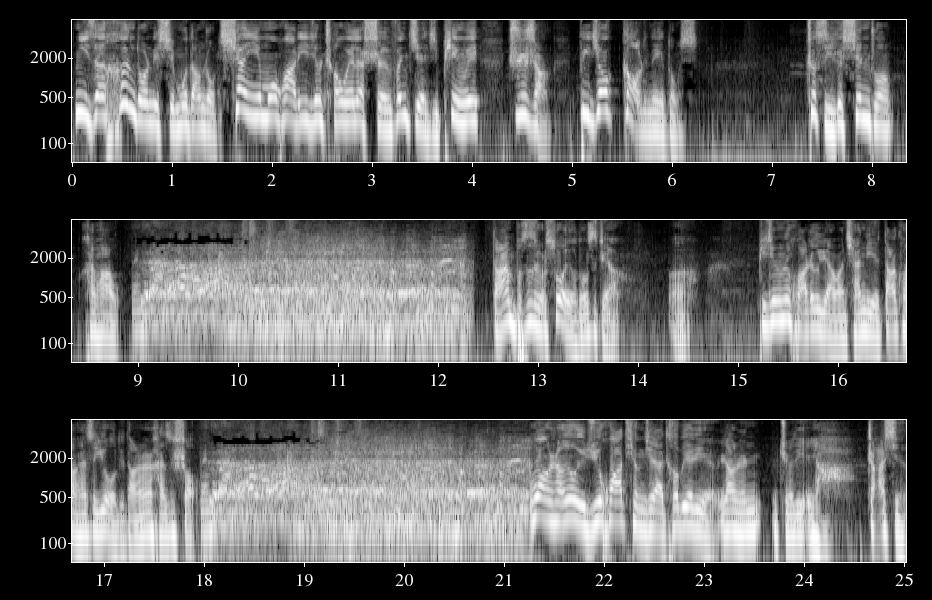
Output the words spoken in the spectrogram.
你在很多人的心目当中，潜移默化的已经成为了身份、阶级、品味、智商比较高的那个东西。这是一个现状，害怕不？当然不是说所有都是这样啊，毕竟你花这个冤枉钱的大款还是有的，当然还是少。网上有一句话听起来特别的让人觉得哎呀扎心。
